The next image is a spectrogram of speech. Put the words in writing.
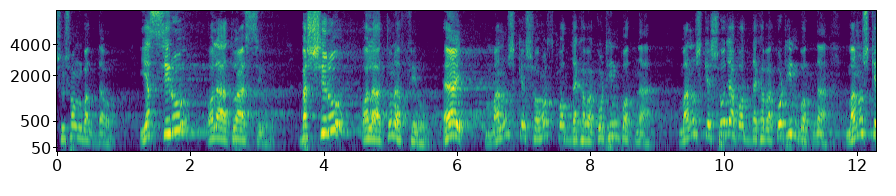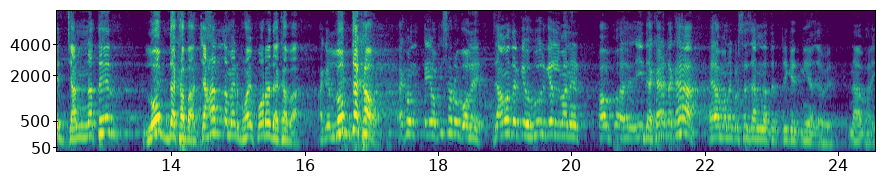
সুসংবাদ দাও। ইয়াসিরু ওলা তুয়াসিরু বাশিরু ওলা তুনাফিরু এই, মানুষকে সহজ পথ দেখাবা কঠিন পথ না। মানুষকে সোজা পথ দেখাবা কঠিন পথ না। মানুষকে জান্নাতের লোভ দেখাবা জাহান নামের ভয় পরে দেখাবা। আগে লোভ দেখাও। এখন এই অফিসারও বলে যে, আমাদেরকে হুর গেল মানে ই দেখায় দেখা এরা মনে করছে জান্নাতের টিকিট নিয়ে যাবে। না ভাই,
